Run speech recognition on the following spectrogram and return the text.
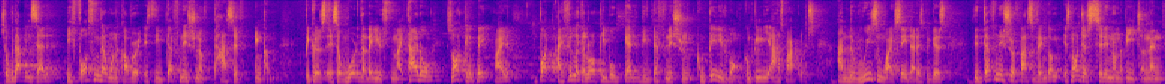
So with that being said, the first thing that I want to cover is the definition of passive income because it's a word that I used in my title. It's not clickbait, right? But I feel like a lot of people get the definition completely wrong, completely ass backwards. And the reason why I say that is because the definition of passive income is not just sitting on a beach and then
